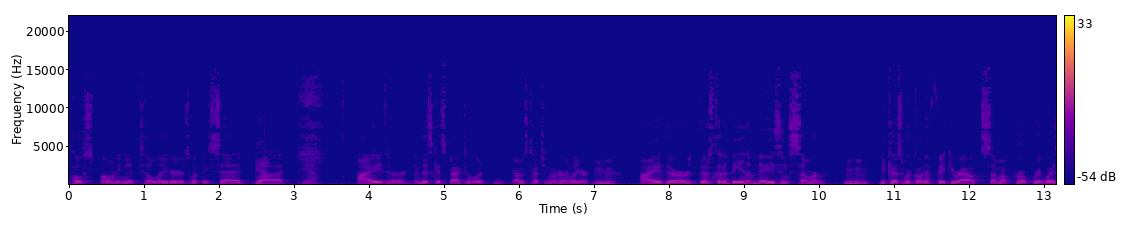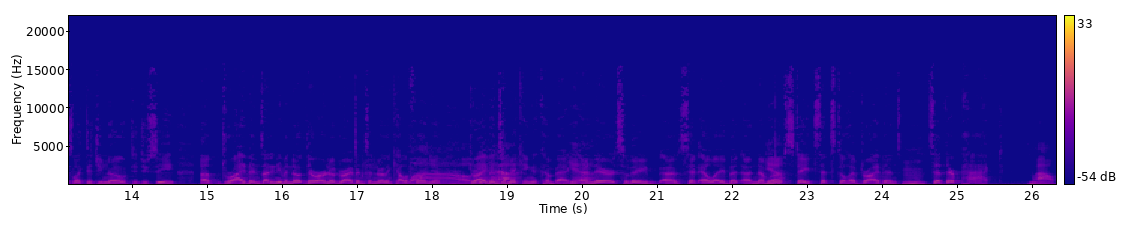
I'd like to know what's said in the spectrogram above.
postponing it till later is what they said. Mm-hmm. Yeah. But Yeah. either, and this gets back to what I was touching on earlier, Mm-hmm. Either there's going to be an amazing summer Mm-hmm. because we're going to figure out some appropriate ways. Like, did you know? Did you see uh, drive-ins? I didn't even know there are no drive-ins in Northern California. Wow, drive-ins yeah. are making a comeback, Yeah. and they're so they uh, said L.A., but a number Yeah. of states that still have drive-ins said they're packed. Wow.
